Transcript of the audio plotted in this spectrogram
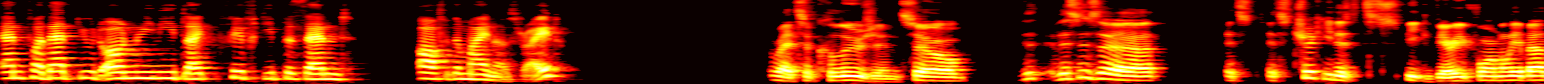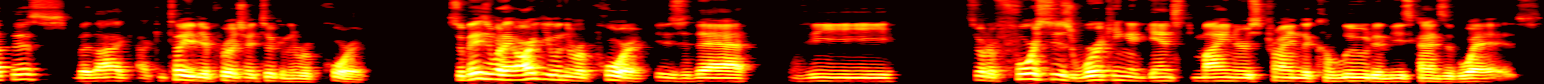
And for that, you'd only need like 50% of the miners, right? Right. So collusion. So th- this is a it's it's tricky to speak very formally about this, but I, I can tell you the approach I took in the report. So basically, what I argue in the report is that the sort of forces working against miners trying to collude in these kinds of ways,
